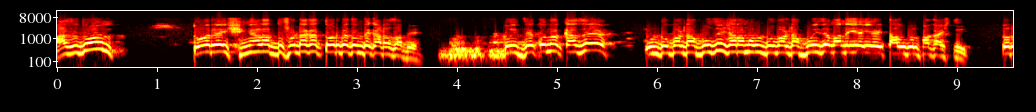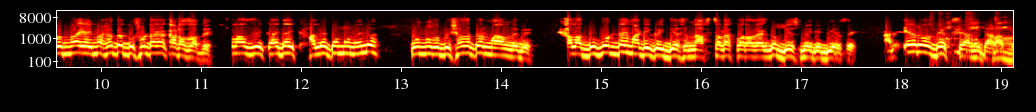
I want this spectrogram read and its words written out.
মাজুদুল তোর এই সিঙ্গাড়ার দুশো টাকা তোর বেতন থেকে কাটা যাবে। তুই যে কোনো কাজে উল্টো পাল্টা বুঝিস আর আমার উল্টো পাল্টা বুঝে মানে এই তালগোল ফাঁকাস তুই। তোর এই মাসে দুশো টাকা কাটা যাবে। কায়দায় খালে তো মনে হলো পনেরো বিশ হাজার টাকার মাল নেবে। খালা দুপুরটাই মাটি কই দিয়েছে নাস্তাটা করার একদম বেশ মেরে দিয়েছে। আর এরও দেখছে আমি দাঁড়াবো।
